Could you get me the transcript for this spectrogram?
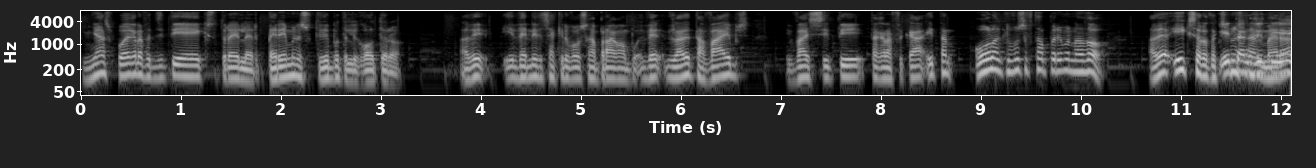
Μιας που έγραφε GTA 6 το τρέιλερ, περίμενες οτιδήποτε λιγότερο; Δηλαδή ή δεν είδες ακριβώς ένα πράγμα που. δε- Δηλαδή τα vibes, η Vice City, τα γραφικά ήταν όλα ακριβώς αυτά που περίμενα να δω. Δηλαδή ήξερα ότι θα Ήταν ξυπνήσω την άλλη μέρα.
